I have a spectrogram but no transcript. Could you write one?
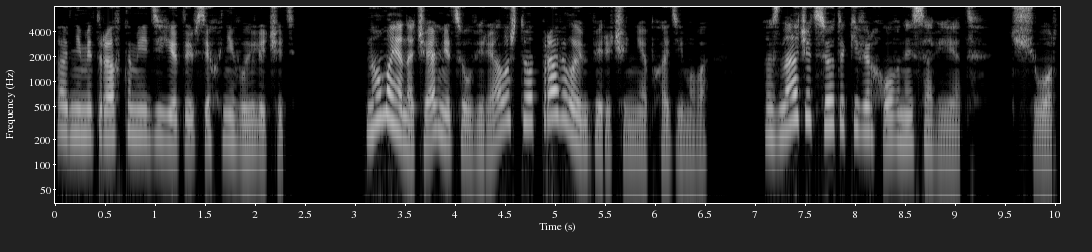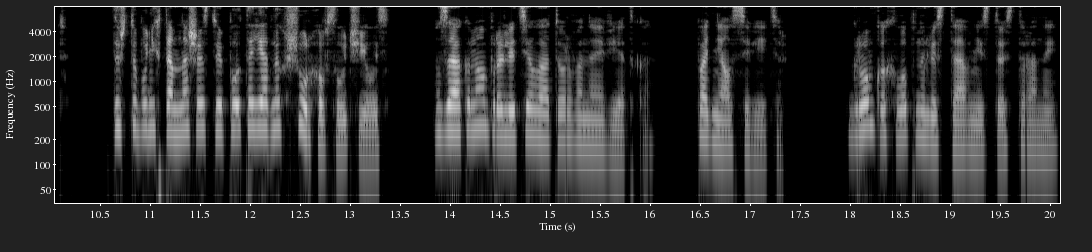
Одними травками и диетой всех не вылечить. Но моя начальница уверяла, что отправила им перечень необходимого. Значит, все-таки Верховный Совет. Черт. Да чтобы у них там нашествие плотоядных шурхов случилось. За окном пролетела оторванная ветка. Поднялся ветер. Громко хлопнули ставни с той стороны,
